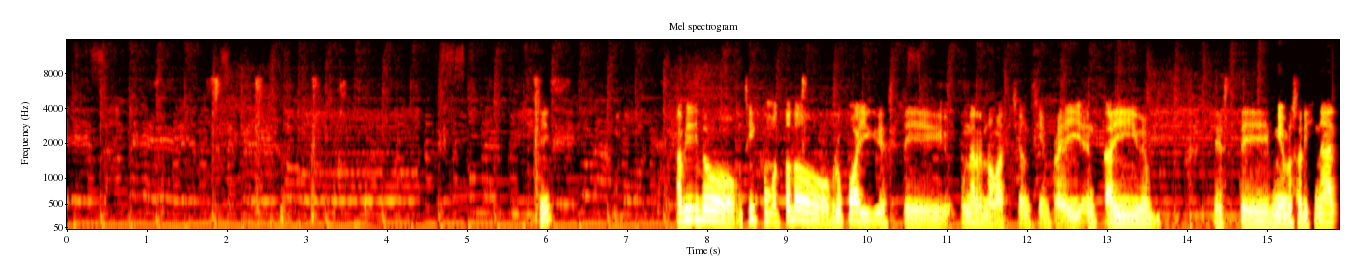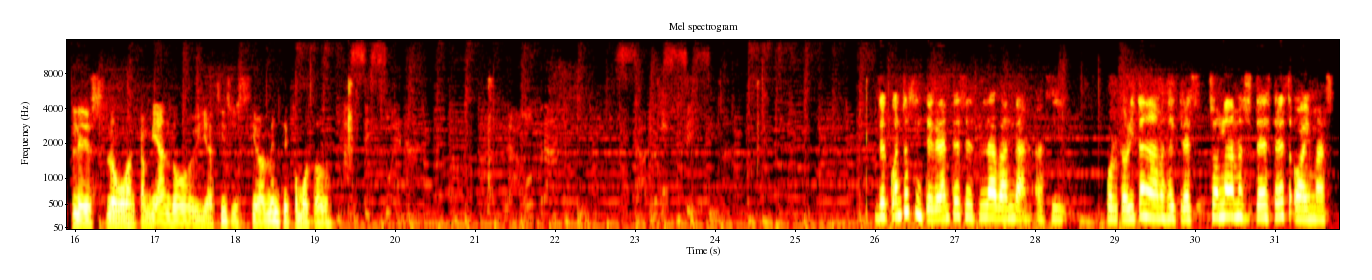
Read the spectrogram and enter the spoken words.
Sí. Ha habido, sí, como todo grupo hay este una renovación siempre. Hay, hay este miembros originales, luego van cambiando y así sucesivamente como todo. ¿De cuántos integrantes es la banda? Así, porque ahorita nada más hay tres. ¿Son nada más ustedes tres o hay más?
